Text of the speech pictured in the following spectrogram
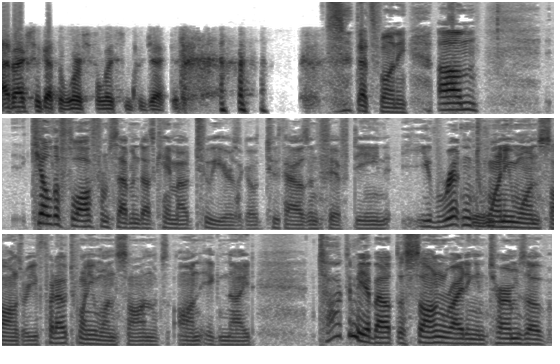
I've actually got the worst voice in projected. That's funny. Um, Kill the Flaw from Sevendust came out two years ago, 2015. You've written mm-hmm. 21 songs, or you've put out 21 songs on Ignite. Talk to me about the songwriting in terms of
